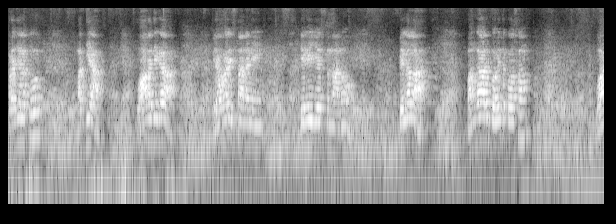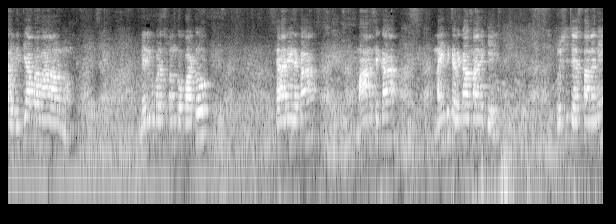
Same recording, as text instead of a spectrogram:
ప్రజలకు మధ్య వారధిగా వ్యవహరిస్తానని తెలియజేస్తున్నాను. పిల్లల బంగారు భవిత కోసం వారి విద్యా ప్రమాణాలను మెరుగుపరచడంతో పాటు శారీరక మానసిక నైతిక వికాసానికి కృషి చేస్తానని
